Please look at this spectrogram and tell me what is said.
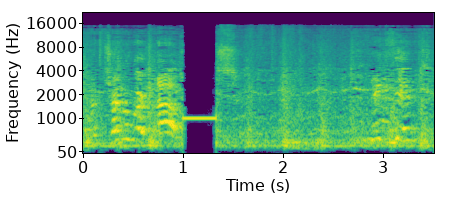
I'm trying to work out. Nixon!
